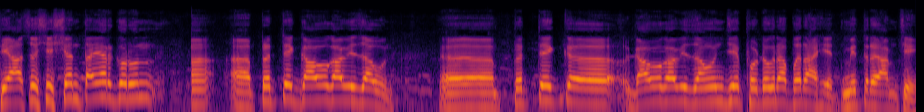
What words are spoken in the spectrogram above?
ते असोसिएशन तयार करून प्रत्येक गावोगावी जाऊन प्रत्येक गावोगावी जाऊन जे फोटोग्राफर आहेत मित्र आमचे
